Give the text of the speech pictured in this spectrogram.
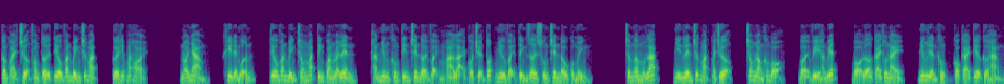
cầm quải trượng phóng tới tiêu văn bình trước mặt, cười híp mắt hỏi. Nói nhảm, khi để muốn, tiêu văn bình trong mắt tinh quang lóe lên, hắn nhưng không tin trên đời vậy mà lại có chuyện tốt như vậy tỉnh rơi xuống trên đầu của mình. Trầm ngâm một lát, nhìn lên trước mặt quải trượng, trong lòng không bỏ, bởi vì hắn biết, bỏ lỡ cái thôn này, nhưng liền không có cái kia cửa hàng,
